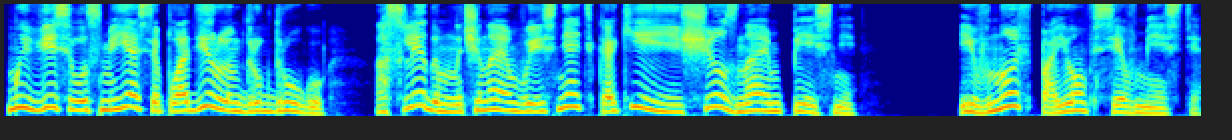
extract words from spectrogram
мы, весело смеясь, аплодируем друг другу, а следом начинаем выяснять, какие еще знаем песни. И вновь поем все вместе.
